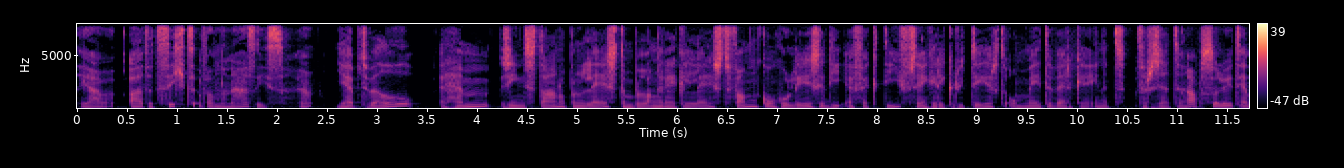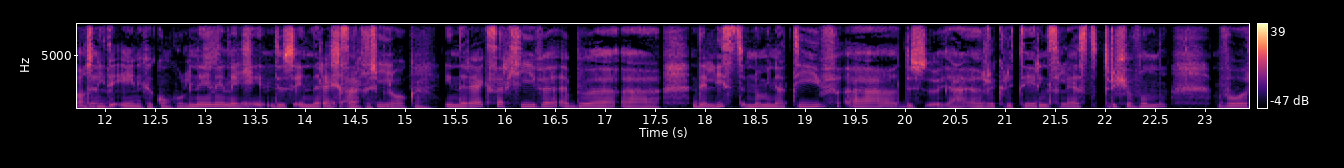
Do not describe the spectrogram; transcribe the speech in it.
ja, uit het zicht van de nazi's. Ja. Je hebt wel hem zien staan op een lijst, een belangrijke lijst van Congolezen die effectief zijn gerecruiteerd om mee te werken in het verzet. hè? Absoluut. Hij was de- niet de enige Congolees. Nee, nee, nee. Dus in de, Rijksarchie- aangesproken. in de Rijksarchieven hebben we eh, de list nominatief, eh, dus eh, ja, een recruteringslijst teruggevonden voor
